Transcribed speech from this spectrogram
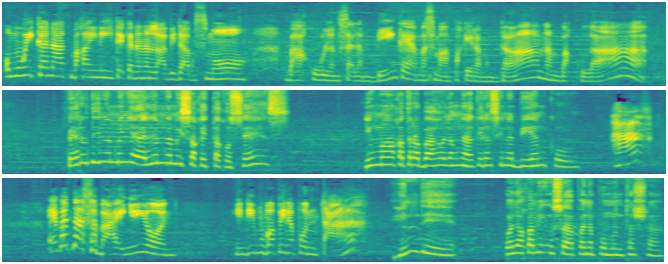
umuwi ka na at makahinihintay ka na ng lobby-dubs mo. Baka kulang sa lambing kaya mas mapakiramdam ng bakla. Pero di naman niya alam na may sakit ako, Ses. Yung mga katrabaho lang natin ang sinabihan ko. Ha? Eh ba't nasa bahay niyo yun? Hindi mo ba pinapunta? Hindi. Wala kaming usapan na pumunta siya.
